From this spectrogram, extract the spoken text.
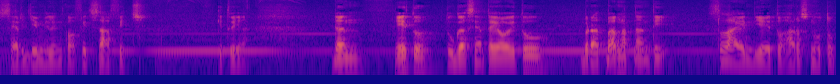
Sergej Milinkovic Savic gitu ya. Dan ya itu tugasnya Theo itu berat banget nanti. Selain dia itu harus nutup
